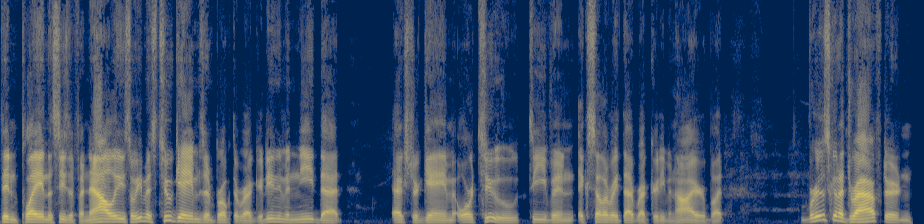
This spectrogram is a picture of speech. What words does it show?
Didn't play in the season finale. So he missed two games and broke the record. He didn't even need that extra game or two to even accelerate that record even higher. But we're just gonna draft and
